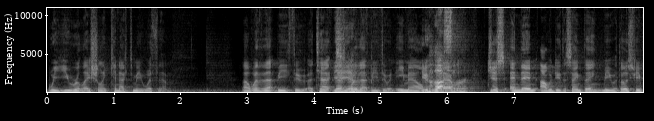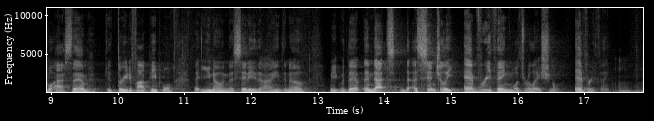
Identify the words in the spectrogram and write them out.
will you relationally connect me with them? Uh, whether that be through a text, Yeah, yeah. whether that be through an email, You hustle. whatever. Just and then I would do the same thing. Meet with those people, ask them, get three to five people that you know in the city that I need to know. Meet with them, and that's essentially everything was relational. Everything, mm-hmm.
